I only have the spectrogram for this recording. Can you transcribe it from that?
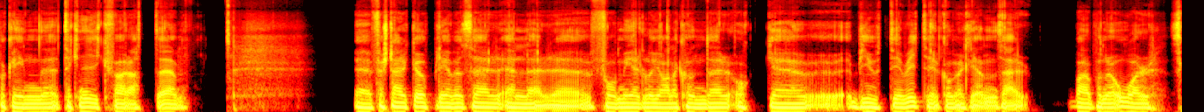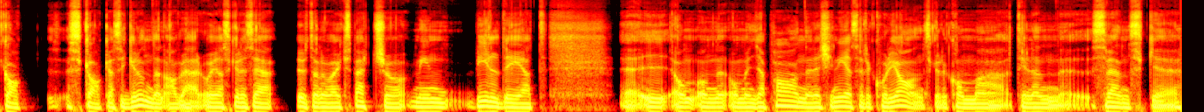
plocka in teknik för att eh, förstärka upplevelser eller eh, få mer lojala kunder och eh, beauty retail kommer verkligen så här, bara på några år skak, skakas i grunden av det här. Och jag skulle säga, utan att vara expert, så min bild är att eh, i, om, om, om en japan, eller kines eller korean skulle komma till en eh, svensk eh,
